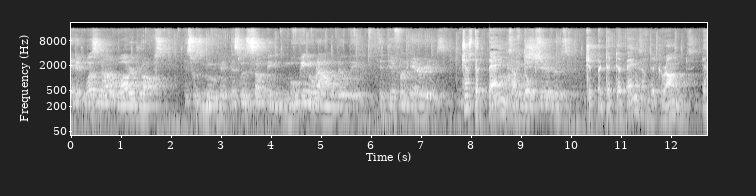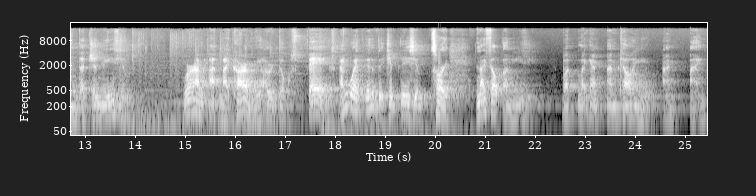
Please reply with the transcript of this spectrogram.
and it was not water drops. This was movement. This was something moving around the building to different areas. Just the bangs of those, shivers. the, the bangs of the drums in the gymnasium. Where I'm at my car, we heard those bangs. I went in the gymnasium, sorry, and I felt uneasy. But like I'm, I'm telling you, I'm, I'm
